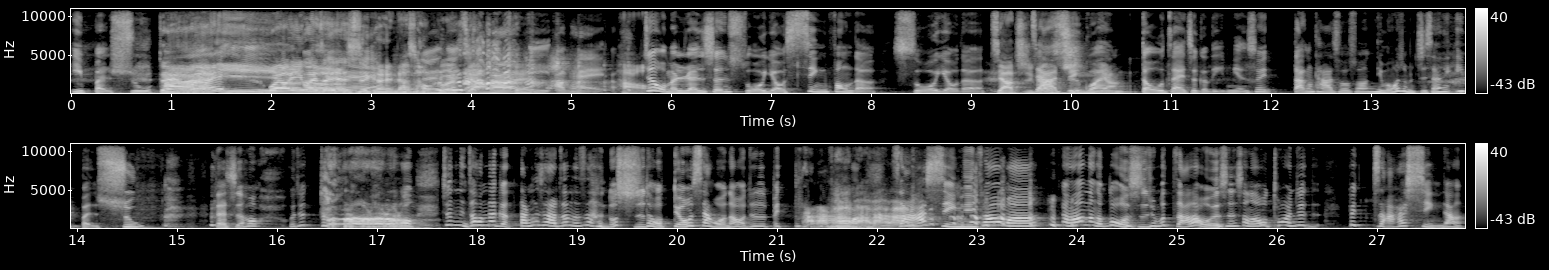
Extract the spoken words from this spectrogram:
一本书。对，我有以，我有因为这件事跟人家吵过架。对，OK，好，就是我们人生所有信奉的所有的价值价值观都在这个里面。所以，当他说说你们为什么只相信一本书 的时候，我就 咚隆隆隆，就你知道那个当下真的是很多石头丢向我，然后我就是被啪啪啪啪砸醒，你知道吗？然后那个落石全部砸到我的身上，然后我突然就。被砸醒，这样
